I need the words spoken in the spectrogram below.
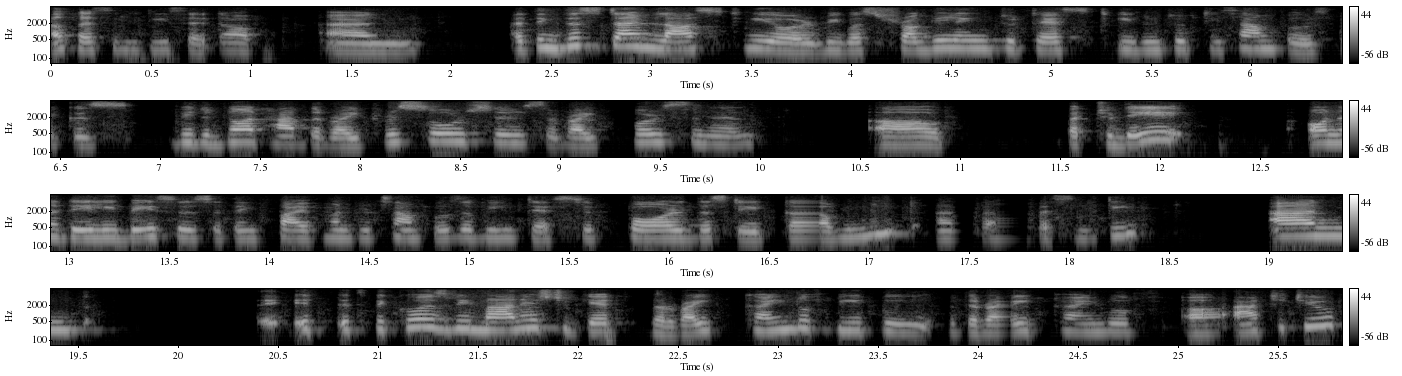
a facility set up. And I think this time last year, we were struggling to test even 50 samples because we did not have the right resources, the right personnel. Uh, but today, on a daily basis, I think 500 samples are being tested for the state government at the facility. And it, it's because we managed to get the right kind of people with the right kind of uh, attitude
